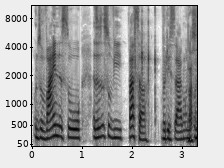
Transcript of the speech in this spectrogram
Und so Wein ist so, also es ist so wie Wasser, würde ich sagen. Und, und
